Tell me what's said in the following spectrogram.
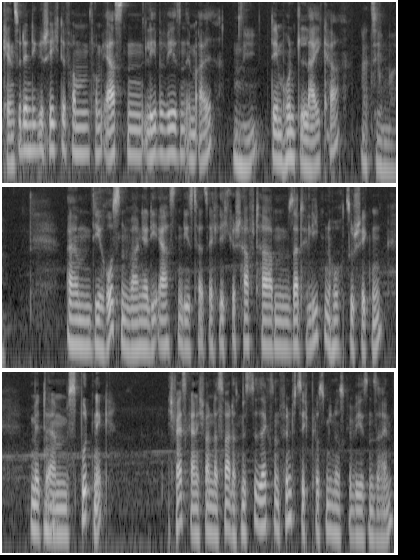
Kennst du denn die Geschichte vom, vom ersten Lebewesen im All? Nee, Dem Hund Laika? Erzähl mal. Ähm, die Russen waren ja die ersten, die es tatsächlich geschafft haben, Satelliten hochzuschicken mit Mhm. ähm, Sputnik. Ich weiß gar nicht, wann das war. Das müsste 56 plus minus gewesen sein.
